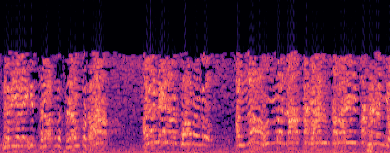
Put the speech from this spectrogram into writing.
نبی علیہ السلام السلام کو کہا، اگر دینا دعا مانگو اللہ تجال کماری پسند جو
